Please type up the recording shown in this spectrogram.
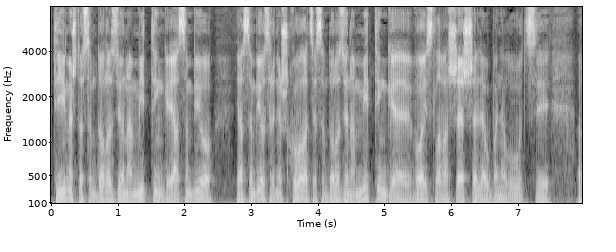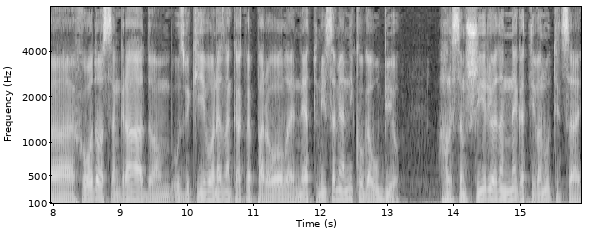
time što sam dolazio na mitinge. Ja sam bio, ja sam bio srednjoškolac, ja sam dolazio na mitinge Vojislava Šešelja u Banja Luci. Uh, hodao sam gradom, uzvikivo ne znam kakve parole. Neto, nisam ja nikoga ubio. Ali sam širio jedan negativan uticaj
